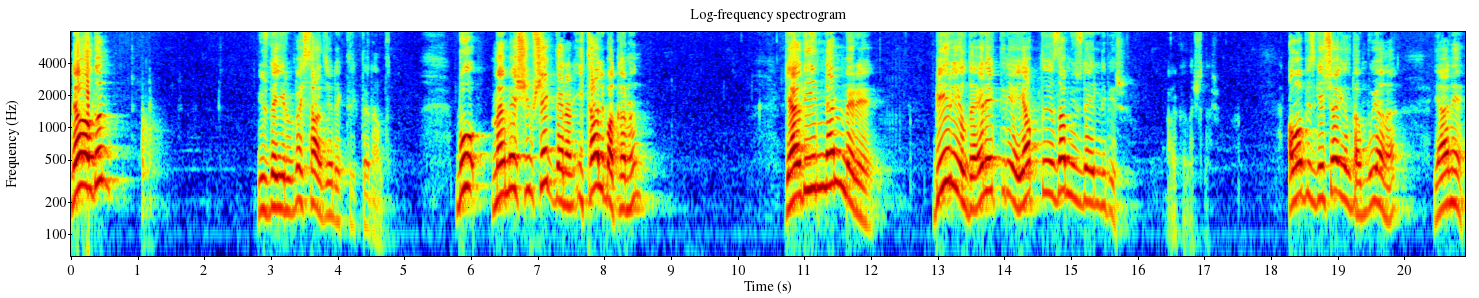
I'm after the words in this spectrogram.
Ne aldın? Yüzde yirmi beş sadece elektrikten aldın. Bu Mehmet Şimşek denen İthal Bakan'ın geldiğinden beri bir yılda elektriğe yaptığı zam yüzde elli bir arkadaşlar. Ama biz geçen yıldan bu yana yani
